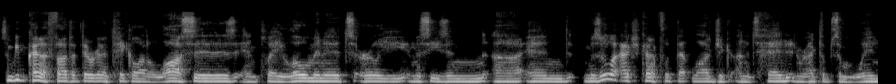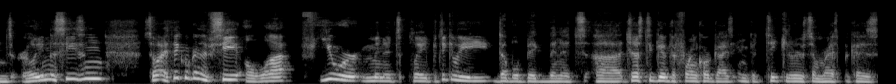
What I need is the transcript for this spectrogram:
Some people kind of thought that they were going to take a lot of losses and play low minutes early in the season. Uh, and Mazzulla actually kind of flipped that logic on its head and racked up some wins early in the season. So I think we're going to see a lot fewer minutes played, particularly double big minutes, uh, just to give the front court guys in particular some rest because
